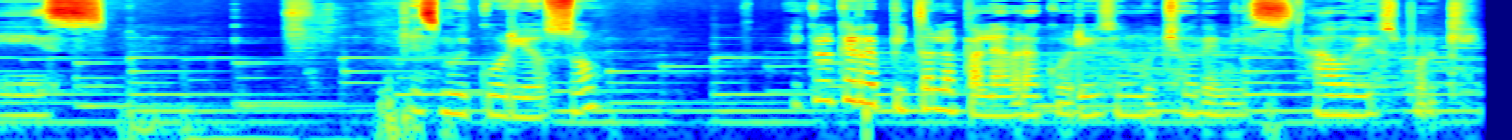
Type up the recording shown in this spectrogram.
Es, es muy curioso. Y creo que repito la palabra curioso en muchos de mis audios porque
